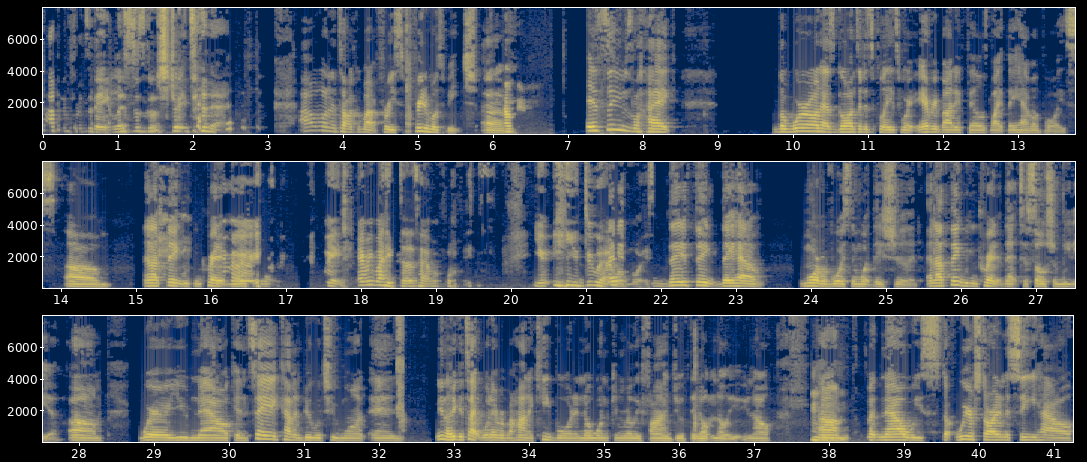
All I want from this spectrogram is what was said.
topic for today. Let's just go straight to that. I want to talk about free freedom of speech. Um, Okay. It seems like the world has gone to this place where everybody feels like they have a voice, um, and I think we can credit that Wait, everybody does have a voice. You you do have They- a voice. they think they have more of a voice than what they should. And I think we can credit that to social media, um, where you now can say, kind of do what you want. And, you know, you can type whatever behind a keyboard and no one can really find you if they don't know you, you know? Mm-hmm. Um, but now we st- we're starting to see how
